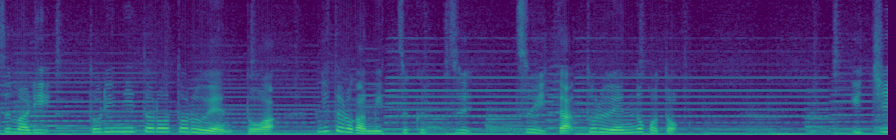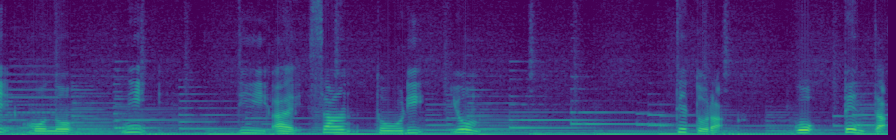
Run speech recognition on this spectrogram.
つまりトリニトロトルエンとはニトロが3つくっついたトルエンのこと。1もの 2DI3 通り4テトラ5ペンタ。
